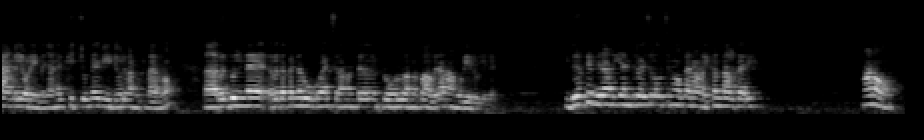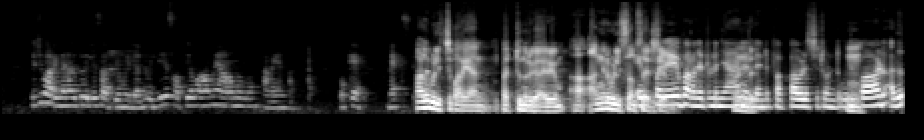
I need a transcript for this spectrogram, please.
ഫാമിലിയോടെ ഉണ്ട്. ഞാൻ കിച്ചുവിന്റെ വീഡിയോയിൽ കണ്ടിട്ടുണ്ടായിരുന്നു. ആ, ഋതുലിന്റെ ഋതപ്പന്റെ റൂം കാണിച്ചിട്ട് ഡോർ വന്നപ്പോൾ അവരാണ് ആ മുറിയുടെ ഇവരൊക്കെ എന്തിനാണ് ഈ അഞ്ചു വയസ്സുള്ള കൊച്ചിനെ നോക്കാനാണോ? ഈ കണ്ട ആൾക്കാർ ആണോ? ചേച്ചി പറയുന്നതിനകത്ത് വലിയ സത്യമൊന്നുമില്ല. അത് വലിയ സത്യഭാമയാണെന്നൊന്നും പറയണ്ട. ഓക്കെ നെക്സ്റ്റ് ആളെ വിളിച്ച് പറയാൻ പറ്റുന്നൊരു കാര്യം അങ്ങനെ വിളിച്ച് സംസാരിച്ചു പറഞ്ഞിട്ടുണ്ട് ഞാനല്ല എന്റെ പപ്പ വിളിച്ചിട്ടുണ്ട്. ഒരുപാട് അത്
